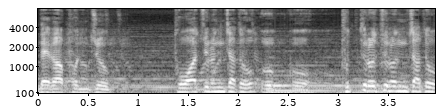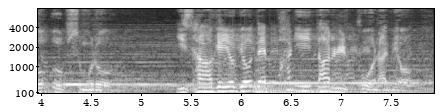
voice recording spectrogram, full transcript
내가 본즉 도와주는 자도 없고 붙들어주는 자도 없으므로 이상하게 여겨 내 팔이 나를 구원하며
